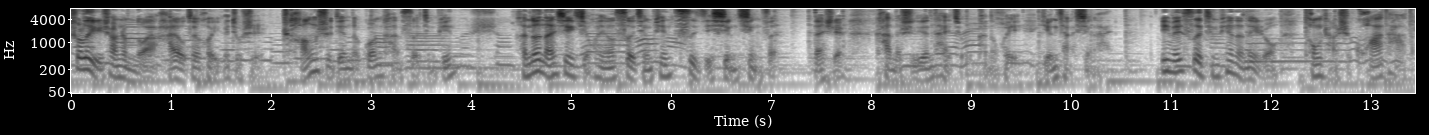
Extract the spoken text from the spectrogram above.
说了以上这么多呀，还有最后一个就是长时间的观看色情片。很多男性喜欢用色情片刺激性兴奋，但是看的时间太久可能会影响性爱，因为色情片的内容通常是夸大的，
